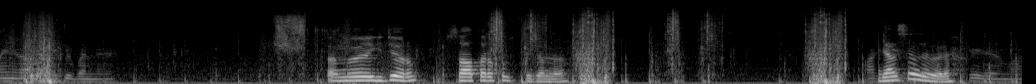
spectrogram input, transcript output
Aynen abi gerek yok bende. Ben böyle gidiyorum. Sağ tarafı tutacağım ya. Gelsenize böyle. Geliyorum abi.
